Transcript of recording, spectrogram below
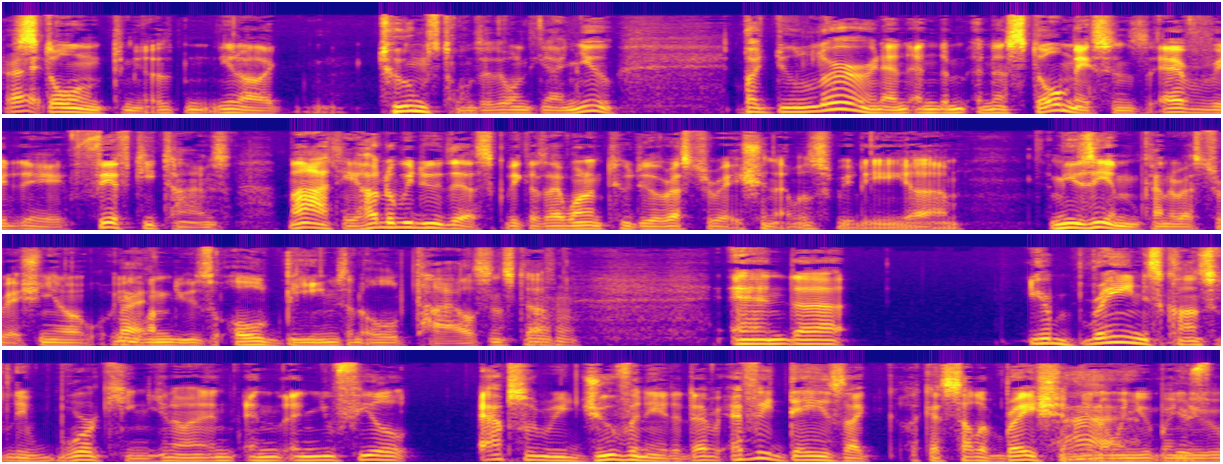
Right. stone to me, you know, like tombstones are the only thing I knew. But you learn, and, and, the, and the stonemasons every day, 50 times, Mati, how do we do this? Because I wanted to do a restoration that was really um, a museum kind of restoration. You know, you want to use old beams and old tiles and stuff. And uh, your brain is constantly working, you know, and, and, and you feel absolutely rejuvenated. Every, every day is like like a celebration, you Ah, know, when you when you're- you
